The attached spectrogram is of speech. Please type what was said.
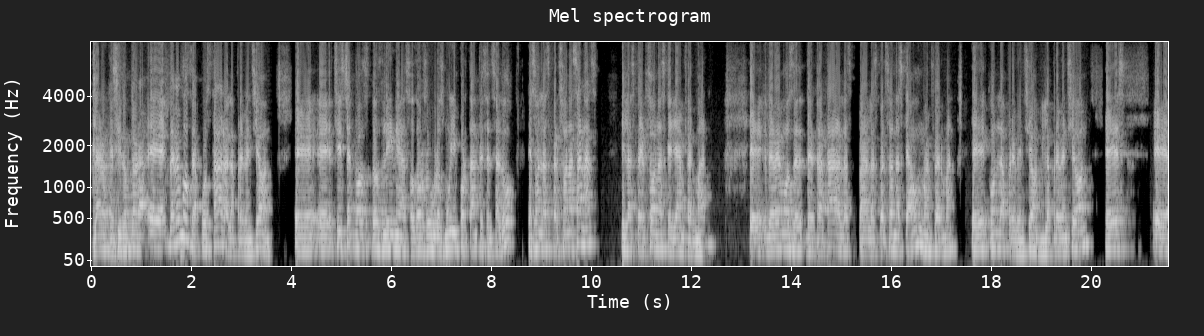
Claro que sí, doctora. Eh, debemos de apostar a la prevención. Eh, eh, existen dos, dos, líneas o dos rubros muy importantes en salud, que son las personas sanas y las personas que ya enfermaron. Debemos de, de, tratar a las, a las personas que aún no enferman con la prevención. Y la prevención es eh,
